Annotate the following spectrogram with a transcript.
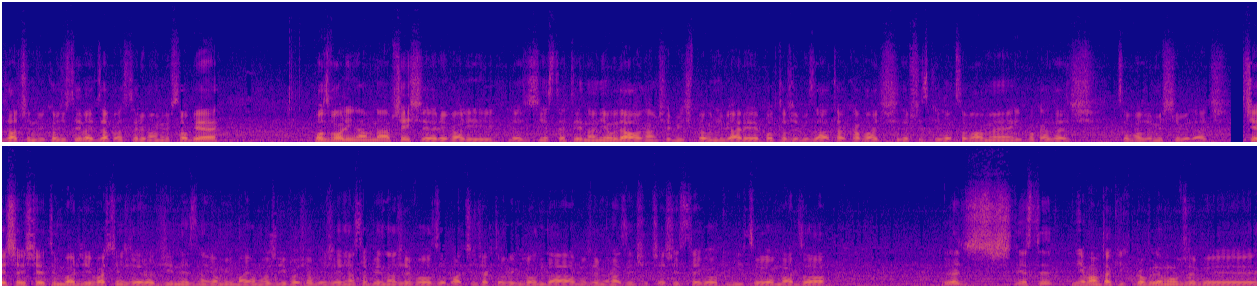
zacząć wykorzystywać zapas, który mamy w sobie, pozwoli nam na przejście rywali, lecz niestety no, nie udało nam się mieć w pełni wiary po to, żeby zaatakować ze wszystkiego, co mamy i pokazać, co możemy z siebie dać. Cieszę się tym bardziej właśnie, że rodziny, znajomi mają możliwość obejrzenia sobie na żywo, zobaczyć jak to wygląda, możemy razem się cieszyć z tego, kibicują bardzo. Lecz niestety nie mam takich problemów, żeby,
